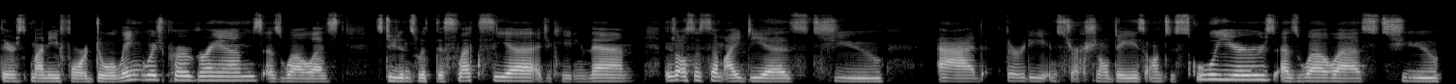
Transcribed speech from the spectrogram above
There's money for dual language programs as well as students with dyslexia, educating them. There's also some ideas to add 30 instructional days onto school years, as well as to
